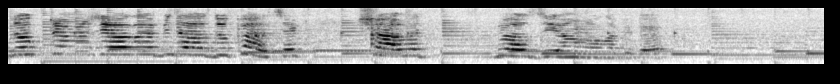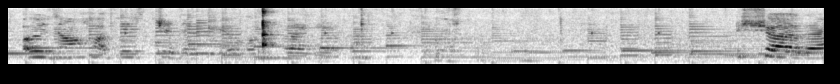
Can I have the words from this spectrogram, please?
Döktüğümüz yağları bir daha dökersek şerbet biraz ziyan olabilir. O yüzden hafifçe döküyorum böyle. Şöyle.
